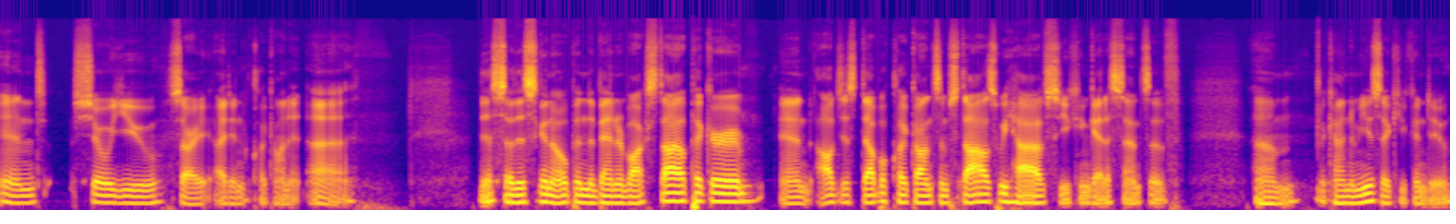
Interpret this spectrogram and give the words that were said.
and show you. Sorry, I didn't click on it. Uh, this so this is gonna open the Band in a Box style picker, and I'll just double click on some styles we have so you can get a sense of um, the kind of music you can do.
